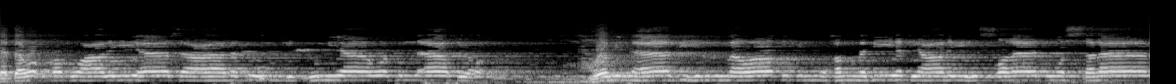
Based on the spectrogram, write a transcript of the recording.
تتوقف عليها سعادتهم في الدنيا وفي الآخرة. ومن هذه المواقف المحمدية عليه الصلاة والسلام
